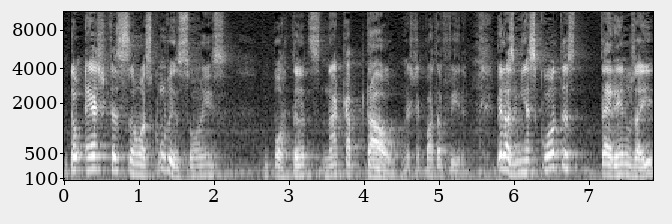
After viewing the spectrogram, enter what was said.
Então, estas são as convenções importantes na capital, nesta quarta-feira. Pelas minhas contas, teremos aí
